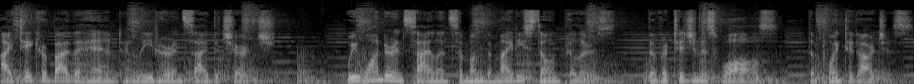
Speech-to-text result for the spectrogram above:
I take her by the hand and lead her inside the church. We wander in silence among the mighty stone pillars, the vertiginous walls, the pointed arches.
